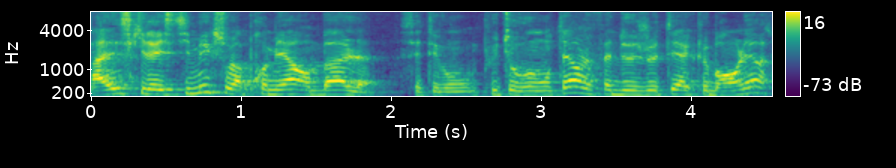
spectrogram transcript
Ah, Est-ce qu'il a estimé que sur la première balle, c'était plutôt volontaire le fait de jeter avec le bras en l'air.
